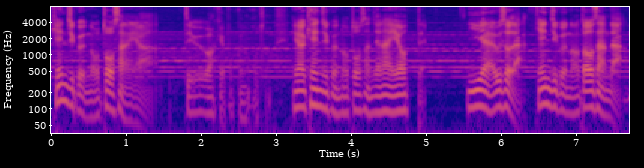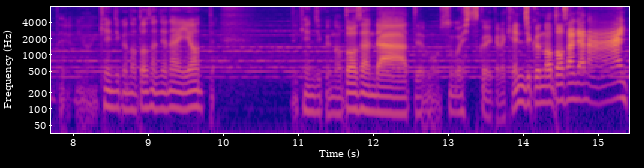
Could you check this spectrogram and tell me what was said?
ケンジくんのお父さんや。っていうわけ、僕のこと。いや、ケンジくんのお父さんじゃないよって。いや、嘘だ。ケンジ君のお父さんだ。ケンジ君のお父さんじゃないよって。で、ケンジ君のお父さんだって、もうすごいしつこいから、ケンジ君のお父さんじゃないって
